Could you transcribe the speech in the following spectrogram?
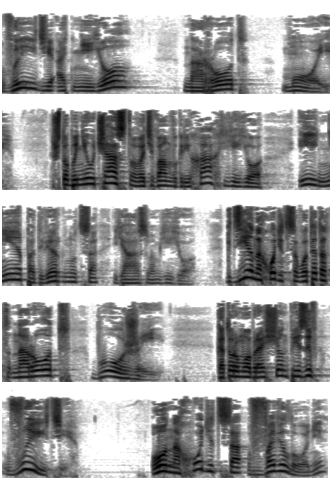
выйди от нее, народ мой, чтобы не участвовать вам в грехах ее и не подвергнуться язвам ее. Где находится вот этот народ Божий, которому обращен призыв выйти? Он находится в Вавилоне,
